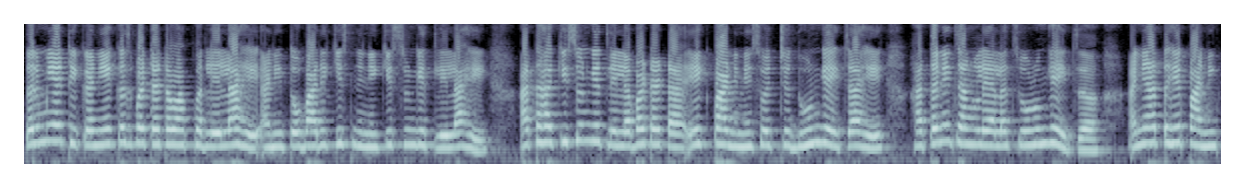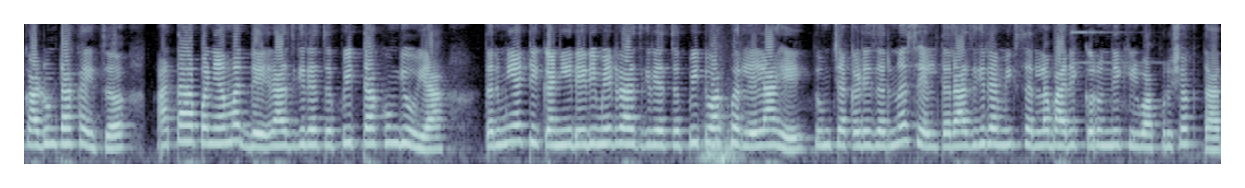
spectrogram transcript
तर मी या ठिकाणी एकच बटाटा वापरलेला आहे आणि तो बारीक किसणीने किसून घेतलेला आहे. आता हा किसून घेतलेला बटाटा एक पाणीने स्वच्छ धुवून घ्यायचा आहे. हाताने चांगलं याला चोळून घ्यायचं आणि आता हे पाणी काढून टाकायचं. आता आपण यामध्ये राजगिऱ्याचं पीठ टाकून घेऊया. तर मी या ठिकाणी रेडीमेड राजगिऱ्याचं पीठ वापरलेलं आहे. तुमच्याकडे जर नसेल तर राजगिऱ्या मिक्सरला बारीक करून देखील वापरू शकतात.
